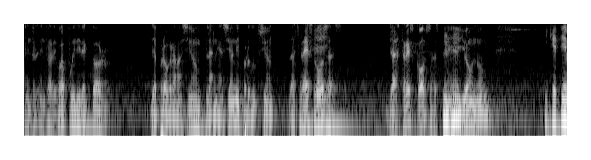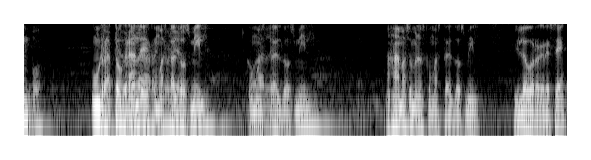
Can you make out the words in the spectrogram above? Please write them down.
en, en Radio WAP. Fui director de programación, planeación y producción. Las tres cosas. Las tres cosas tenía yo, ¿no? ¿Y qué tiempo? Un rato grande, como hasta el rectoría. 2000. Como Órale. hasta el 2000. Ajá, más o menos como hasta el 2000. Y luego regresé,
